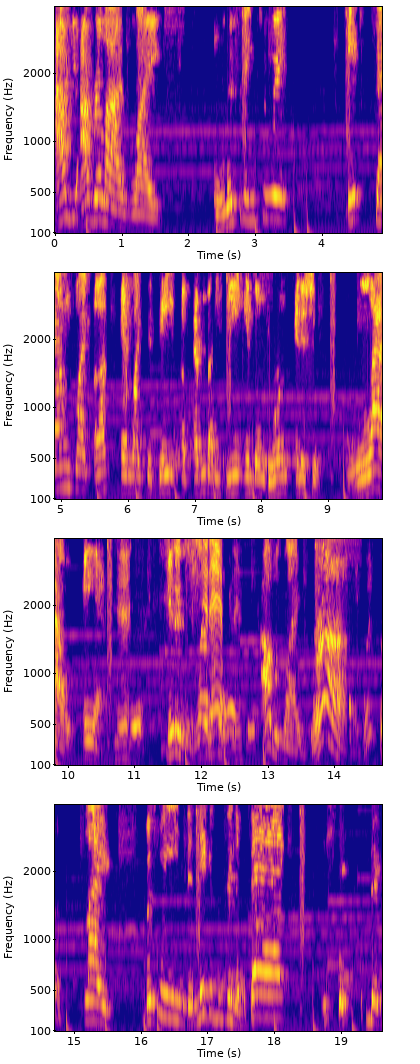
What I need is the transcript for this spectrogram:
I I realize like listening to it, it sounds like us and like the days of everybody being in those rooms, and it's just loud and Yeah. it is Shit happening. I was like, bruh, what the like between the niggas that's in the back, the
